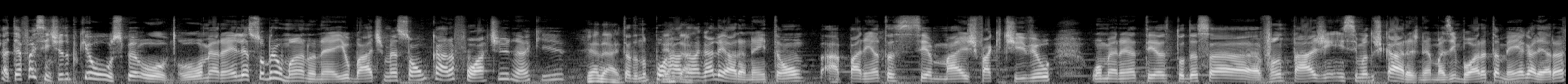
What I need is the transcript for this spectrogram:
Até faz sentido porque o, o, o Homem-Aranha ele é sobre-humano, né? E o Batman é só um cara forte, né? Que Verdade. tá dando porrada Verdade. na galera, né? Então aparenta ser mais factível o Homem-Aranha ter toda essa vantagem em cima dos caras, né? Mas embora também a galera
